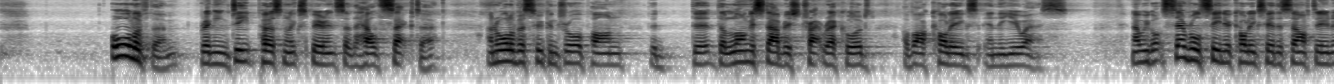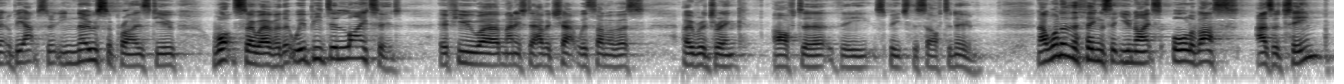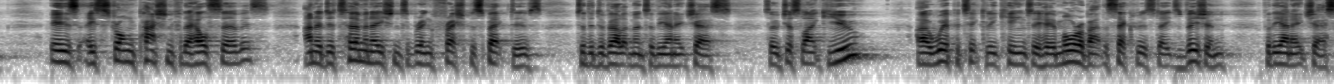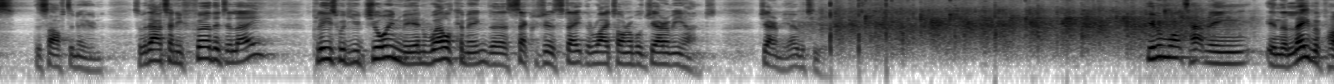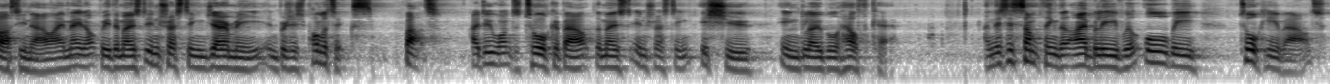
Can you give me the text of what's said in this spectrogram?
all of them bringing deep personal experience of the health sector, and all of us who can draw upon the, the, the long established track record of our colleagues in the US. Now, we've got several senior colleagues here this afternoon, and it'll be absolutely no surprise to you whatsoever that we'd be delighted if you uh, manage to have a chat with some of us over a drink after the speech this afternoon. Now, one of the things that unites all of us as a team is a strong passion for the health service and a determination to bring fresh perspectives to the development of the NHS. So, just like you, uh, we're particularly keen to hear more about the Secretary of State's vision for the NHS this afternoon. So, without any further delay, please would you join me in welcoming the Secretary of State, the Right Honourable Jeremy Hunt. Jeremy, over to you. Given what's happening in the Labour Party now, I may not be the most interesting Jeremy in British politics, but I do want to talk about the most interesting issue in global healthcare. And this is something that I believe we'll all be talking about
